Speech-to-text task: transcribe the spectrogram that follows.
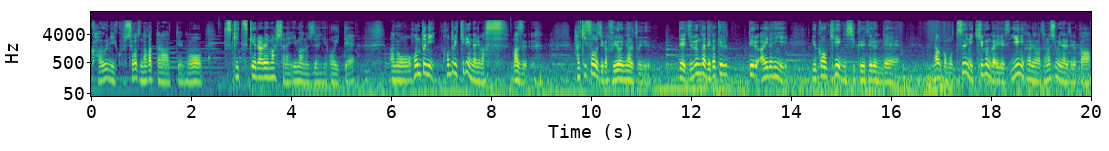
買うに越したことなかったなっていうのを突きつけられましたね今の時代において。あの本当に本当に綺麗になります。まず。掃き掃除が不要になるという。で自分が出かけてる間に床をきれいにしてくれてるんでなんかもう常に気分がいいです。家に帰るのが楽しみになるというか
